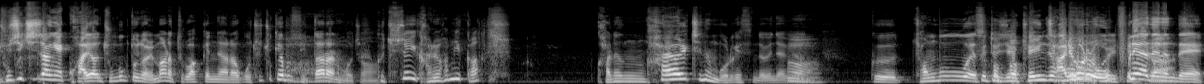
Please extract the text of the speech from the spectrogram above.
주식 시장에 과연 중국 돈이 얼마나 들어왔겠냐라고 추측해 볼 수 있다라는 거죠. 그 추정이 가능합니까? 가능할지는 모르겠습니다. 왜냐하면 어. 그 정부에서 개인 자료를 오픈해야 테니까. 되는데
